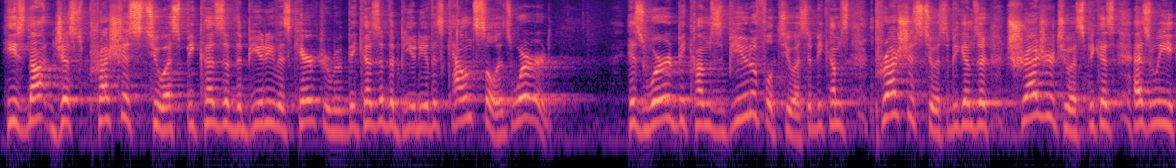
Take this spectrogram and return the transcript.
He's not just precious to us because of the beauty of his character, but because of the beauty of his counsel, his word. His word becomes beautiful to us. It becomes precious to us. It becomes a treasure to us because as we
